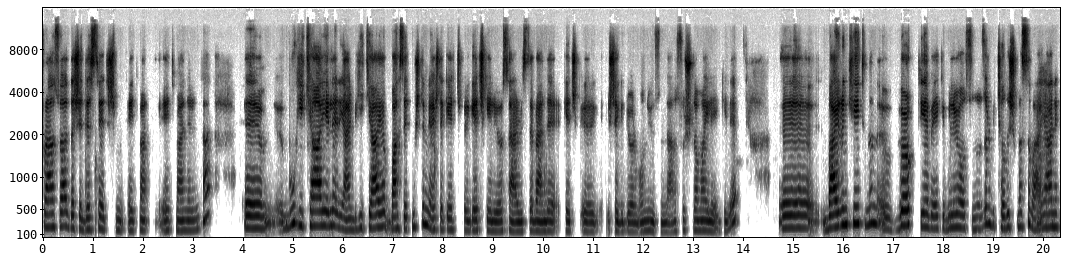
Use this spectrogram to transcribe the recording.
François da destek iletişim eğitmen, eğitmenlerinden e, bu hikayeler yani bir hikaye bahsetmiştim ya işte geç geç geliyor serviste ben de geç e, işe gidiyorum onun yüzünden suçlama ile ilgili. E, Byron Katie'nin Work diye belki biliyorsunuzdur bir çalışması var. Yani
